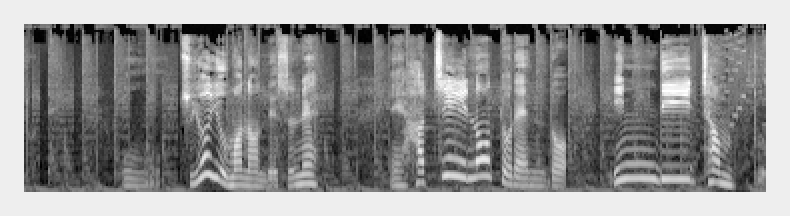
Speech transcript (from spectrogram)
とで。お強い馬なんですね。えー、8位のトレンド。インディーチャンプ。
